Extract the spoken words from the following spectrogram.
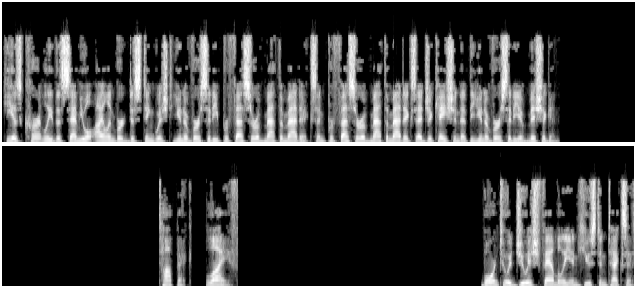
He is currently the Samuel Eilenberg Distinguished University Professor of Mathematics and Professor of Mathematics Education at the University of Michigan. Life Born to a Jewish family in Houston, Texas,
